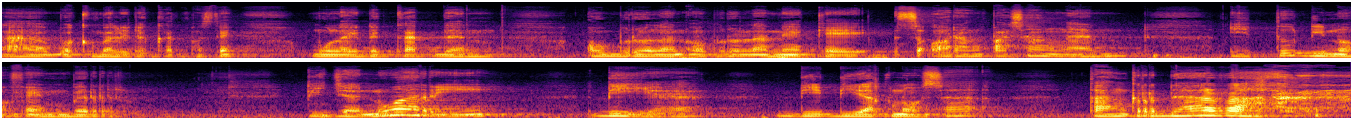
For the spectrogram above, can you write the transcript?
Uh, kembali dekat maksudnya mulai dekat dan obrolan-obrolannya kayak seorang pasangan itu di November. Di Januari dia didiagnosa kanker darah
